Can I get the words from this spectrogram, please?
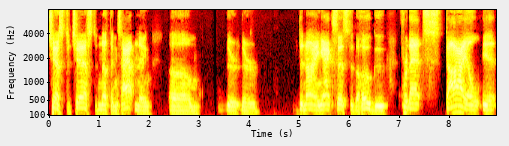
chest to chest, and nothing's happening. Um, they're they're denying access to the Hogu for that style, it,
